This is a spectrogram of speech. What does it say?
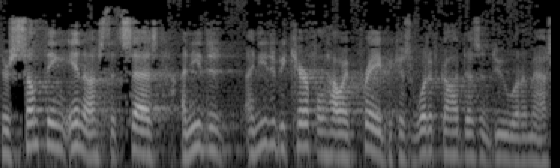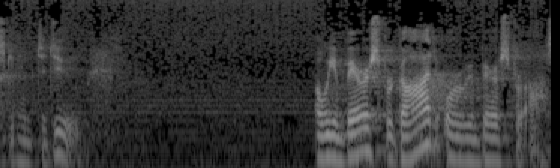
there's something in us that says, I need to, I need to be careful how I pray because what if God doesn't do what I'm asking Him to do? Are we embarrassed for God or are we embarrassed for us?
